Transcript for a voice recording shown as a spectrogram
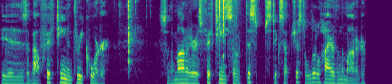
is about 15 and 3 quarter. So the monitor is 15, so this sticks up just a little higher than the monitor.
